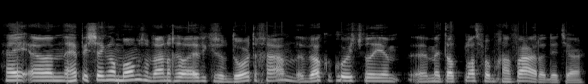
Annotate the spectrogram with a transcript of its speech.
Hey, um, Happy Single Moms, om daar nog heel eventjes op door te gaan. Welke koers wil je uh, met dat platform gaan varen dit jaar?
